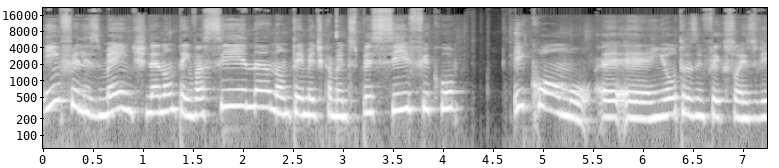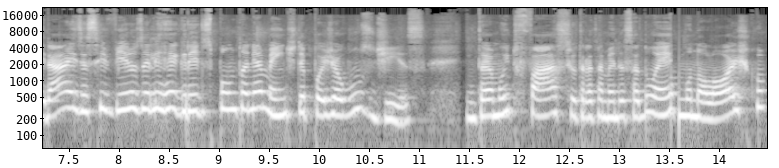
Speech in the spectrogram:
Infelizmente, né, não tem vacina, não tem medicamento específico. E como é, é, em outras infecções virais, esse vírus ele regride espontaneamente depois de alguns dias. Então é muito fácil o tratamento dessa doença. Imunológico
